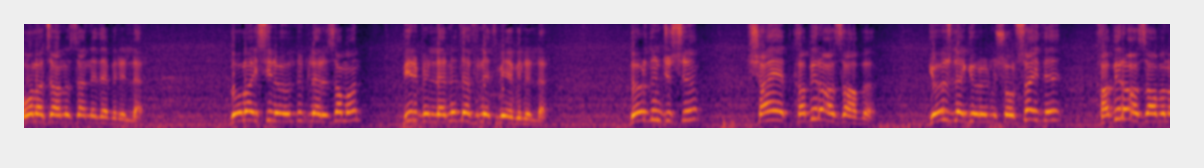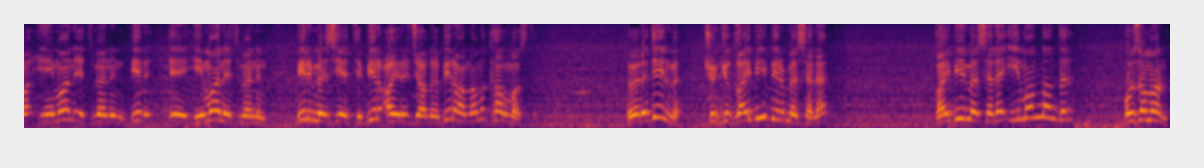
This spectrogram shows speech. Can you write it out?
olacağını zannedebilirler. Dolayısıyla öldükleri zaman birbirlerini defnetmeyebilirler. Dördüncüsü, şayet kabir azabı gözle görülmüş olsaydı, kabir azabına iman etmenin bir e, iman etmenin bir meziyeti, bir ayrıcalığı, bir anlamı kalmazdı. Öyle değil mi? Çünkü gaybi bir mesele, gaybi mesele imandandır. O zaman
